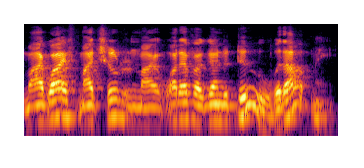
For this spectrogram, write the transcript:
my wife, my children, my whatever are going to do without me.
